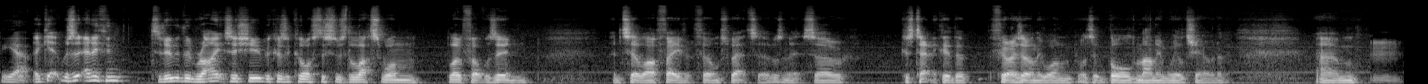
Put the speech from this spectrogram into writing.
Yeah. Again, was it anything to do with the rights issue? Because of course this was the last one Blofeld was in until our favourite film Spectre, wasn't it? So, because technically the Fiore's only one was it bald man in wheelchair or whatever. Um,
